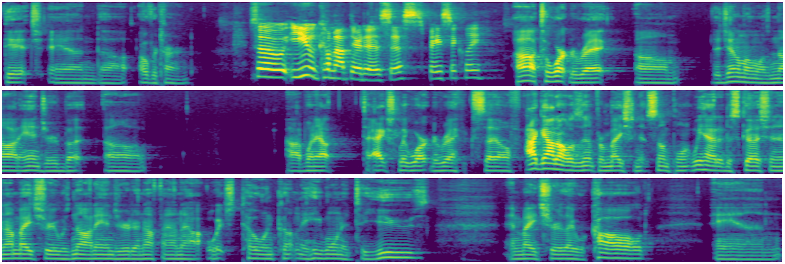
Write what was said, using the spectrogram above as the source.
ditch, and uh, overturned. So you had come out there to assist, basically? Uh, to work the wreck. Um, the gentleman was not injured, but uh, I went out to actually work the wreck itself. I got all his information at some point. We had a discussion, and I made sure he was not injured, and I found out which towing company he wanted to use, and made sure they were called. And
